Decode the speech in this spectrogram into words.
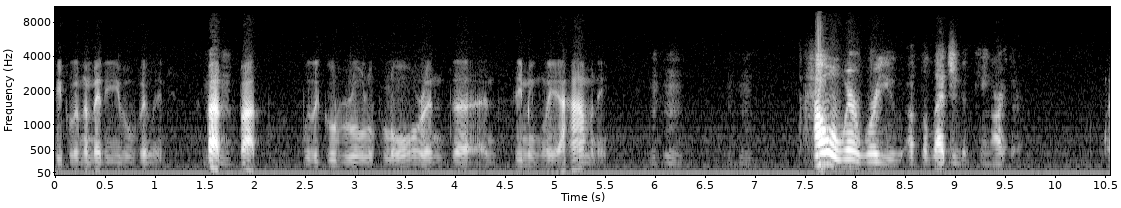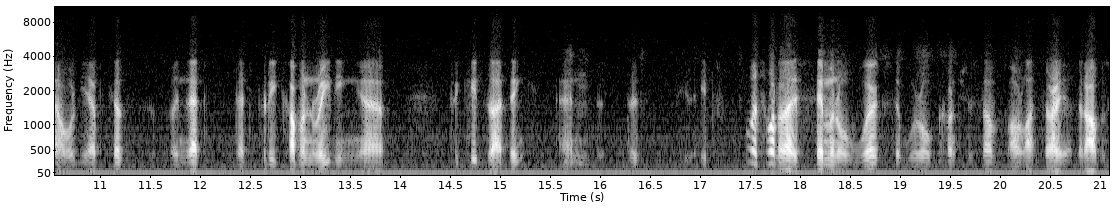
people in a medieval village, but Mhm. but with a good rule of law and uh, and seemingly a harmony. hmm hmm how aware were you of the legend of King Arthur? Oh, well, yeah, because I mean, that's, that's pretty common reading uh, for kids, I think. And there's- it's, well, it's one of those seminal works that we're all conscious of, or, like, sorry, that I was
